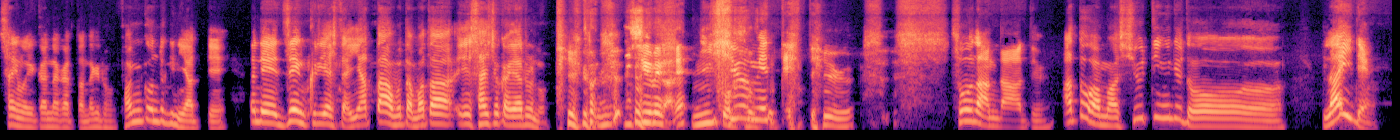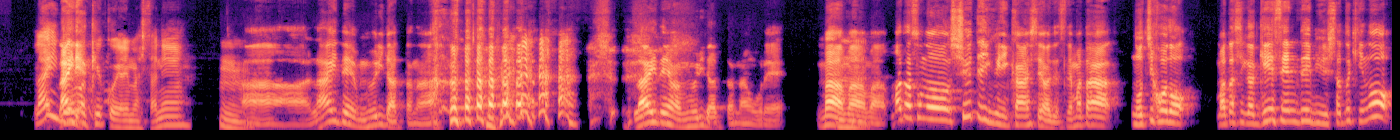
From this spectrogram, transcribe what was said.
最後いかなかったんだけど、ファミコンの時にやって、で、全クリアしたら、やったー思ったらまた、えー最初からやるのっていう。2周目がね。2そうそうそう周目ってっていう。そうなんだっていう。あとは、まあ、シューティングで言うと、ライデン。ライデンは結構やりましたね。うん。あー、ライデン無理だったな。ライデンは無理だったな、俺。まあまあまあ、またそのシューティングに関してはですね、また後ほど私がゲーセンデビューした時の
